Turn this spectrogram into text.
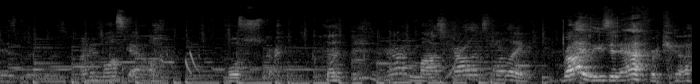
It is, but it I'm in Moscow. is. Moscow. You're not in Moscow. That's more like Riley's in Africa.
